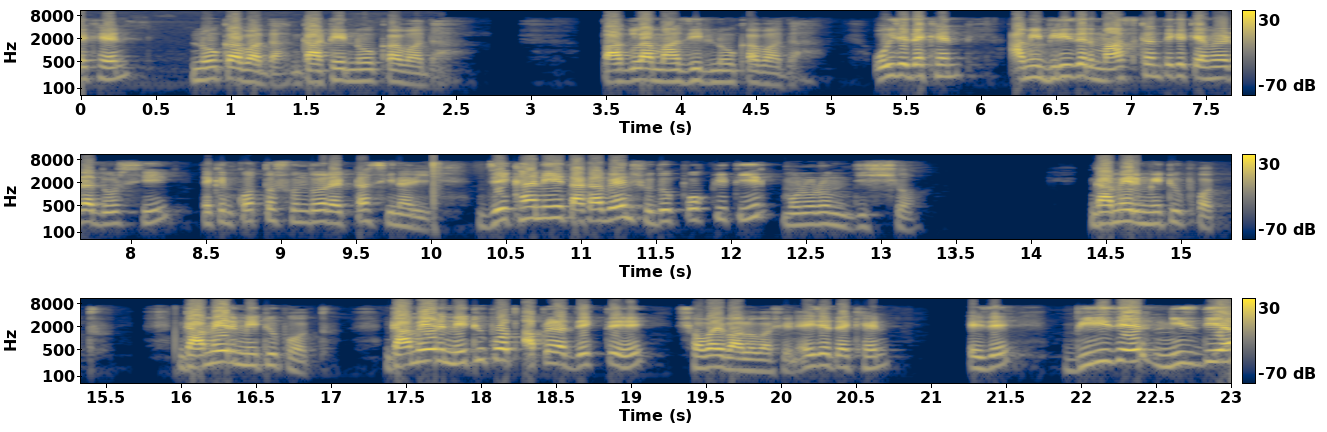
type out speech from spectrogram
দেখেন নৌকা বাঁধা, ঘাটে নৌকা বাঁধা, পাগলা মাঝির নৌকা বাঁধা। ওই যে দেখেন, আমি ব্রিজের মাঝখান থেকে ক্যামেরাটা ধরছি, দেখেন কত সুন্দর একটা সিনারি, যেখানে তাকাবেন শুধু প্রকৃতির মনোরম দৃশ্য। গ্রামের মিঠুপথ গ্রামের মিঠুপথ গ্রামের মেঠুপথ আপনারা দেখতে সবাই ভালোবাসেন। এই যে দেখেন, এই যে ব্রিজের নিচ দিয়া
